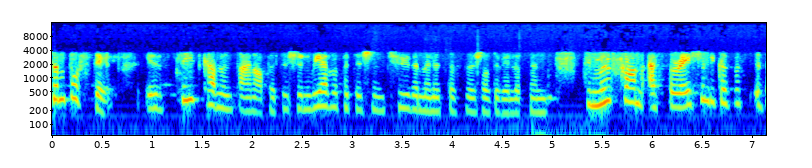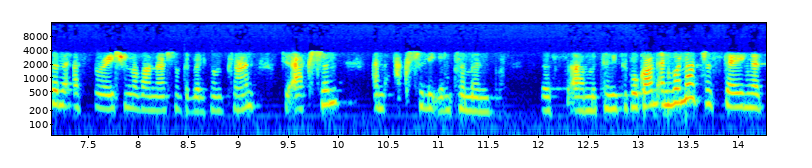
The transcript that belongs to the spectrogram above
simple step is please come and sign our petition. We have a petition to the Minister of Social Development to move from aspiration, because this is an aspiration of our National Development Plan, to action and actually implement this um, maternity program. And we're not just saying it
